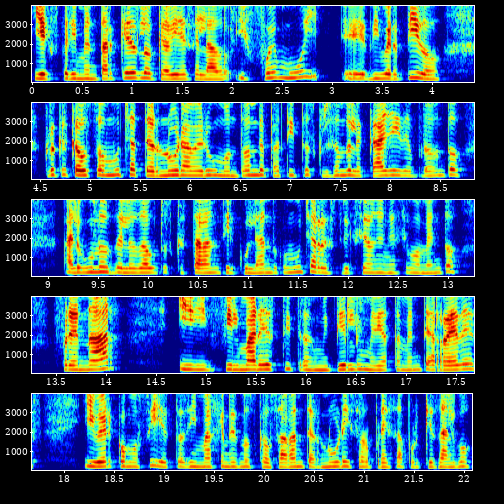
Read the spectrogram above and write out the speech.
y experimentar qué es lo que había ese lado. Y fue muy eh, divertido. Creo que causó mucha ternura ver un montón de patitos cruzando la calle y de pronto algunos de los autos que estaban circulando con mucha restricción en ese momento, frenar y filmar esto y transmitirlo inmediatamente a redes y ver cómo sí, estas imágenes nos causaban ternura y sorpresa porque es algo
